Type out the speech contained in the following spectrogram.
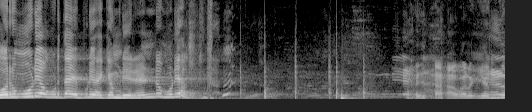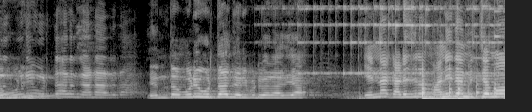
ஒரு மூடியை கொடுத்தா எப்படி வைக்க முடியும்? ரெண்டு மூடியா கொடுத்தா அவளுக்கு எந்த முடி முடி கொடுத்தாலும் காணாதுடா. எந்த முடி கொடுத்தாலும் சரிப்பட்டு வராதியா என்ன கடைசியில் மனிதன் மிச்சமோ?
